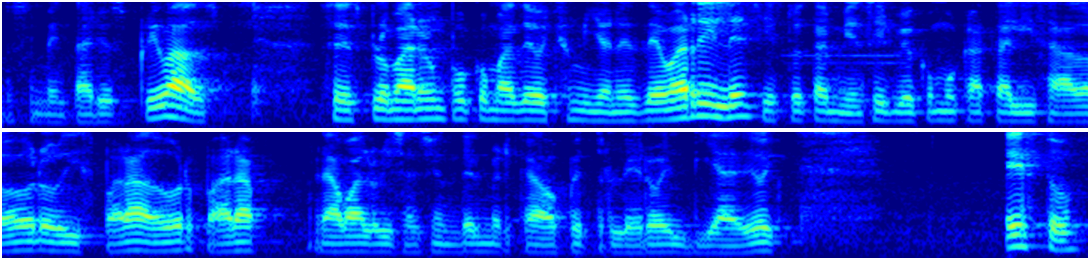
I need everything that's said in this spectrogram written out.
los inventarios privados se desplomaron un poco más de 8 millones de barriles y esto también sirvió como catalizador o disparador para la valorización del mercado petrolero el día de hoy. Esto,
